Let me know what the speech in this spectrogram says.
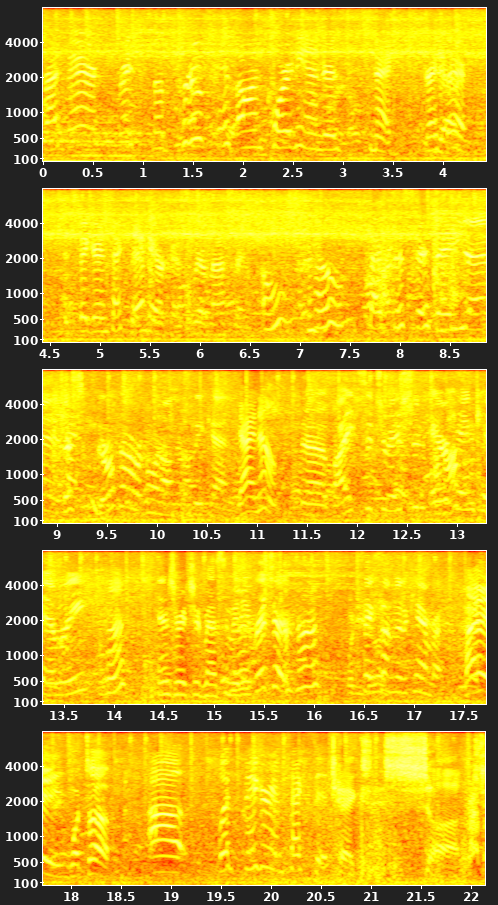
Right there. Right. The proof is on Courtney Enders' neck. Right Yes. there. It's bigger in Texas. And Erica's. We're matching. Oh, oh, that sister thing. Yes. There's some girl power going on this weekend. Yeah, I know. The bike situation, Erica and Camrie. Uh-huh. There's Richard messing with you. Richard, What are you say doing? something to the camera. Hey, what's up? Uh, what's bigger in Texas? Texas sucks.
